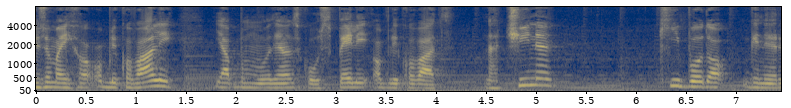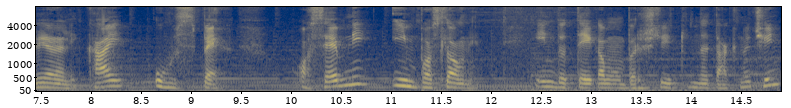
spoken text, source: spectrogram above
oziroma jih oblikovali, ja bomo dejansko uspeli oblikovati načine, ki bodo generirali kaj? Uspeh osebni in poslovni. In do tega bomo prišli tudi na tak način,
